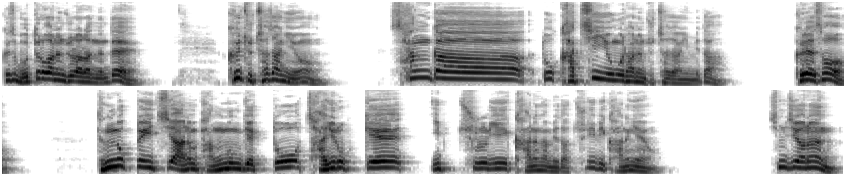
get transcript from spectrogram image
그래서 못 들어가는 줄 알았는데 그 주차장이요. 상가도 같이 이용을 하는 주차장입니다. 그래서 등록돼 있지 않은 방문객도 자유롭게 입출이 가능합니다. 출입이 가능해요. 심지어는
